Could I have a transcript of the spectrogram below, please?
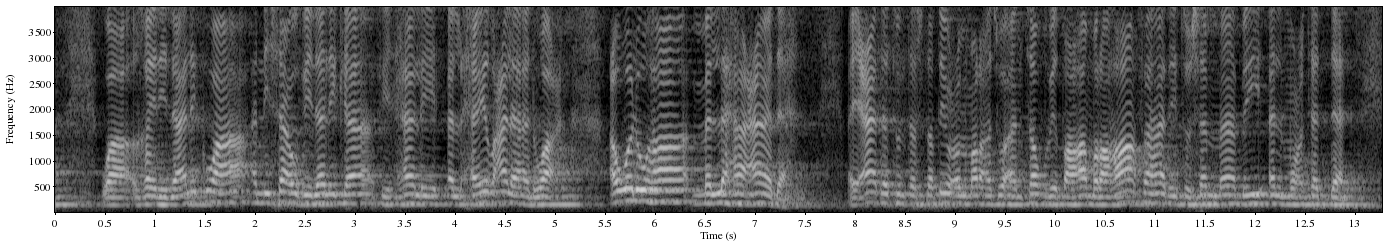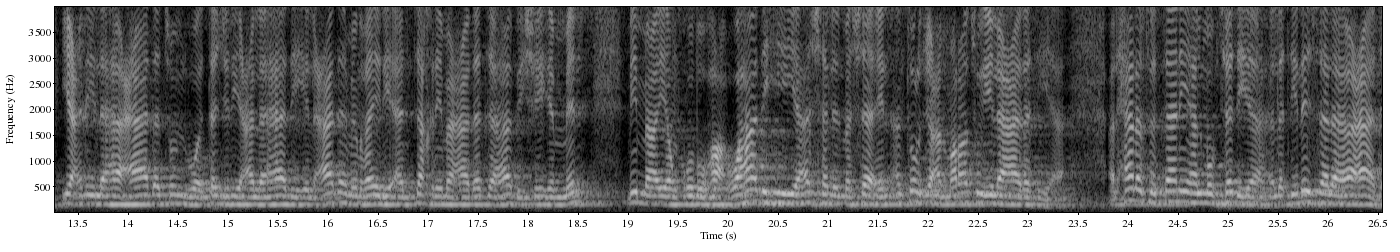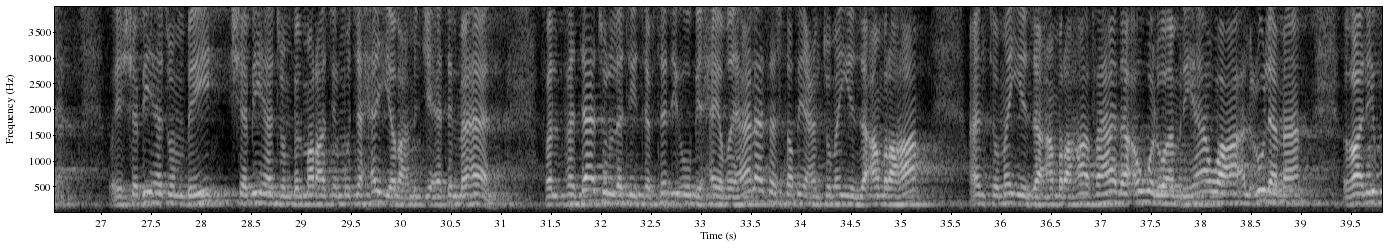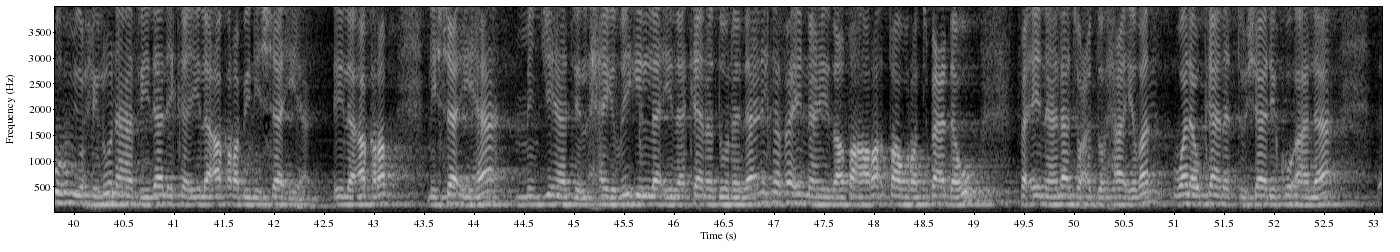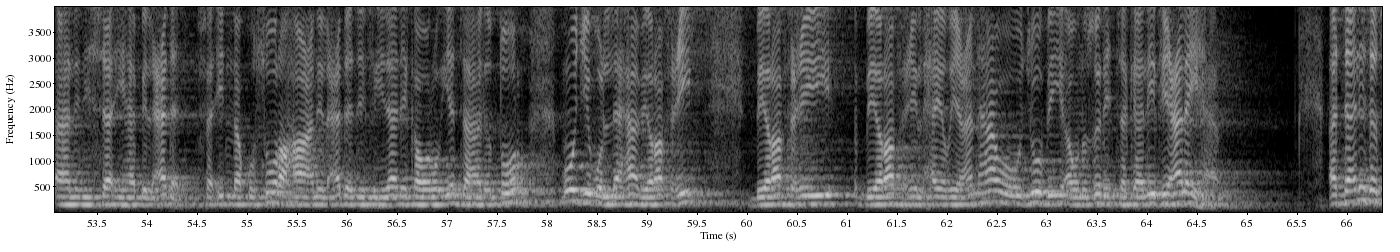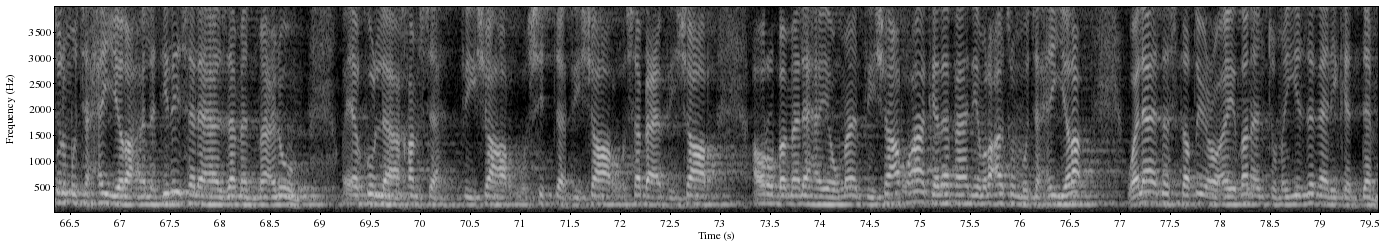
وغير ذلك. والنساء في ذلك في حال الحيض على أنواع. أولها من لها عادة أي عادة تستطيع المرأة أن تضبط أمرها فهذه تسمى بالمعتدة. يعني لها عادة وتجري على هذه العادة من غير أن تخرم عادتها بشيء من مما ينقضها. وهذه هي أسهل المسائل أن ترجع المرأة إلى عادتها. الحالة الثانية المبتدئة التي ليس لها عادة وهي شبيهة شبيهة بالمرأة المتحيرة من جهة المآل. فالفتاة التي تبتدئ بحيضها لا تستطيع أن تميز أمرها أن تميز أمرها فهذا أول أمرها والعلماء غالبهم يحيلونها في ذلك إلى أقرب نسائها إلى أقرب نسائها من جهة الحيض إلا إذا كان دون ذلك فإنها إذا طهر طهرت بعده فإنها لا تعد حائضا ولو كانت تشارك أهل أهل نسائها بالعدد فإن قصورها عن العدد في ذلك ورؤيتها للطهر موجب لها برفع برفع برفع الحيض عنها ووجوب أو نزول التكاليف عليها. الثالثة المتحيرة التي ليس لها زمن معلوم ويكون لها خمسة في شهر وستة في شهر وسبعة في شهر أو ربما لها يومان في شهر وهكذا فهذه امرأة متحيرة. ولا تستطيع أيضا أن تميز ذلك الدم.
